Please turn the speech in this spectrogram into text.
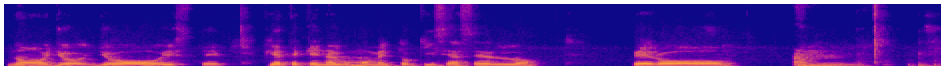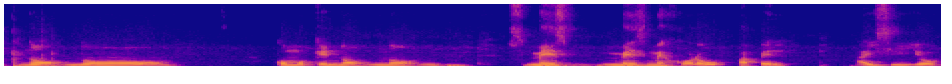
No, yo, yo, este, fíjate que en algún momento quise hacerlo, pero no, no, como que no, no, me es, me mejor papel. Ahí sí yo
